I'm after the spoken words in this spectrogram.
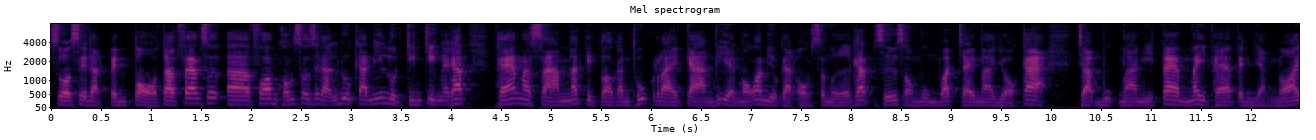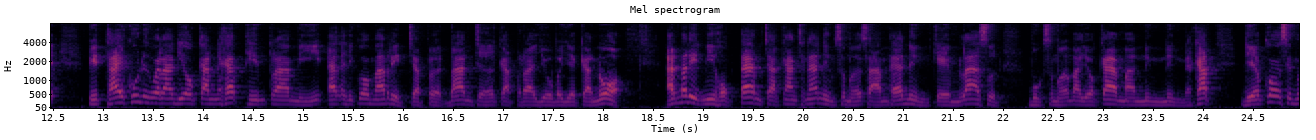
โซเซดัตเป็นต่อ แต่แฟมฟอร์มของโซเซดัตฤดูกาลนี้หลุดจริง ๆ นะครับ แพ้มา 3 นัดติดต่อกันทุกรายการ พี่เอียดมองว่ามีโอกาสออกเสมอครับ ซื้อ 2 มุมวัดใจมายอก้า จะบุกมามีแต้มไม่แพ้เป็นอย่างน้อย ปิดท้ายคู่หนึ่งเวลาเดียวกันนะครับทีมตราหมีแอตเลติโกมาริดจะเปิดบ้านเจอกับรายโยบายกาโนแอตมาริดมี 6 แต้มจากการชนะ 1 เสมอ 3 แพ้ 1 เกมล่าสุด บุกเสมอมาโยก้ามา 1-1 นะครับ เดียโก้ซิโม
